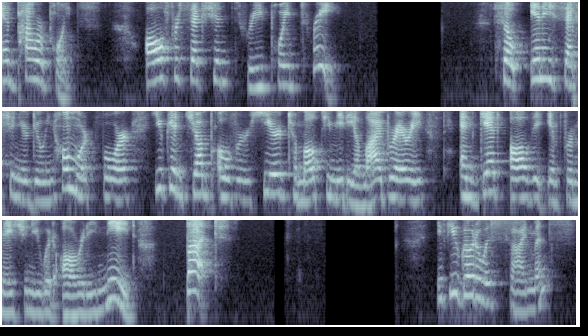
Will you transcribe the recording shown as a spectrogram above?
and PowerPoints, all for section 3.3. So any section you're doing homework for, you can jump over here to Multimedia Library and get all the information you would already need. But if you go to assignments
